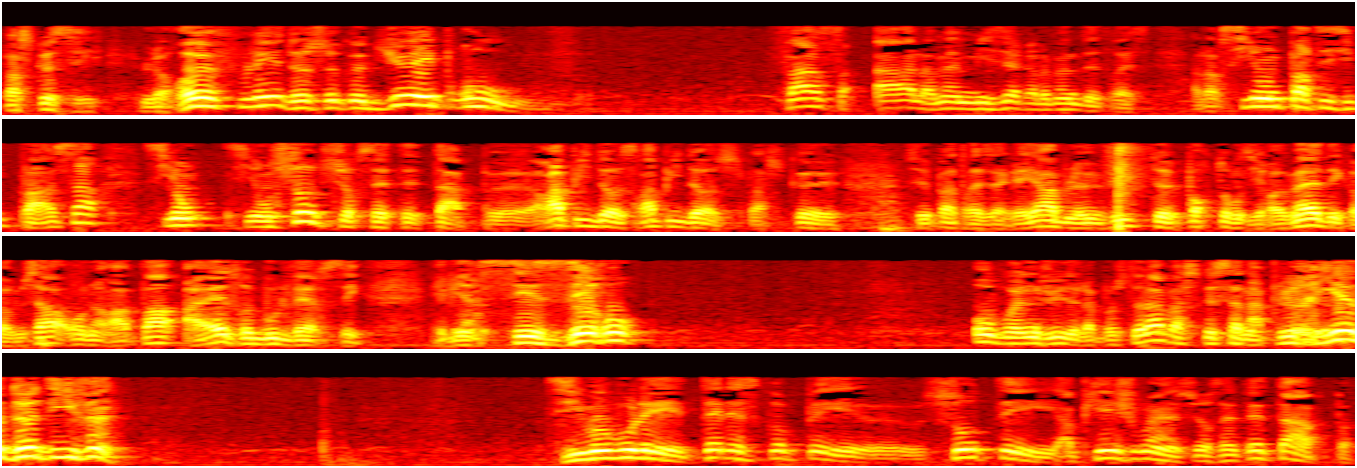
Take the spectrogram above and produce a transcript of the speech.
Parce que c'est le reflet de ce que Dieu éprouve face à la même misère et la même détresse. Alors si on ne participe pas à ça, si on, si on saute sur cette étape, euh, rapidos, rapidos, parce que c'est pas très agréable, vite portons-y remède et comme ça on n'aura pas à être bouleversé. Eh bien c'est zéro au point de vue de l'apostolat parce que ça n'a plus rien de divin. Si vous voulez télescoper, euh, sauter à pieds joints sur cette étape,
